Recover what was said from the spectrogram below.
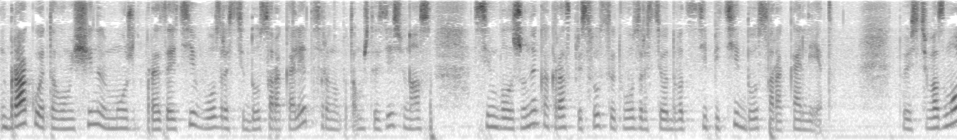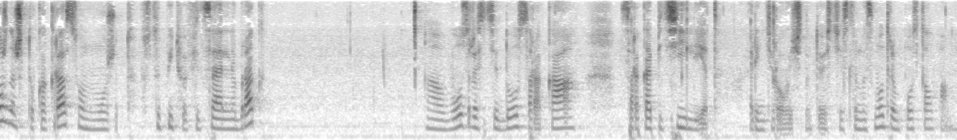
брак у этого мужчины может произойти в возрасте до 40 лет все равно, потому что здесь у нас символ жены как раз присутствует в возрасте от 25 до 40 лет. То есть возможно, что как раз он может вступить в официальный брак а, в возрасте до 40-45 лет ориентировочно, то есть если мы смотрим по столпам.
